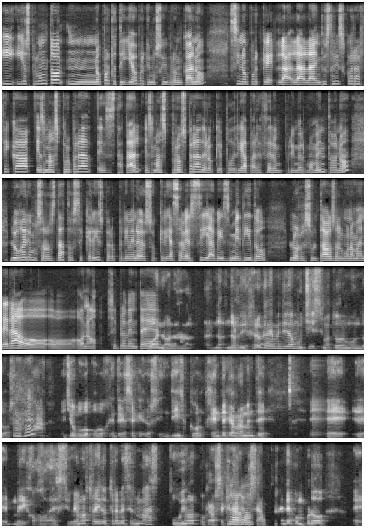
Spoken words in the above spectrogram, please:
Y, y os pregunto, mm, no porque te yo, porque no soy broncano, sino porque la, la- la industria discográfica es más próspera, es estatal, es más próspera de lo que podría parecer en primer momento, ¿no? Luego iremos a los datos si queréis, pero primero eso, quería saber si habéis medido los resultados de alguna manera o, o- o no. Simplemente. Bueno, la- no- nos dijeron que habían vendido muchísimo a todo el mundo. O sea, ¡guau! De hecho, hubo, hubo gente que se quedó sin Discord, gente que realmente eh, eh, me dijo, joder, si hubiéramos traído tres veces más, hubiéramos, porque claro, se Claro. quedaron, o sea, mucha gente compró, eh,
